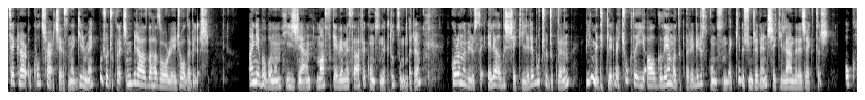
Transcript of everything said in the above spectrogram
tekrar okul çerçevesine girmek bu çocuklar için biraz daha zorlayıcı olabilir. Anne babanın hijyen, maske ve mesafe konusundaki tutumları, koronavirüse ele alış şekilleri bu çocukların bilmedikleri ve çok da iyi algılayamadıkları virüs konusundaki düşüncelerini şekillendirecektir. Okul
